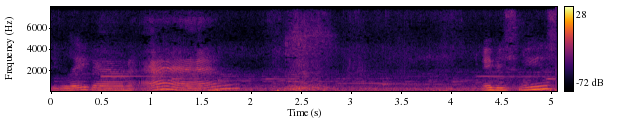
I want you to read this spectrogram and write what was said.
to lay down and maybe sneeze.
